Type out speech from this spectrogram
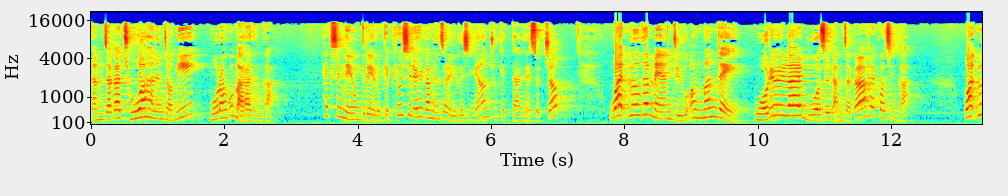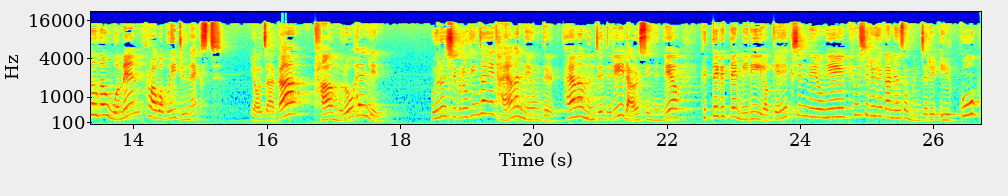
남자가 좋아하는 점이 뭐라고 말하는가? 핵심 내용들에 이렇게 표시를 해가면서 읽으시면 좋겠다 그랬었죠? What will the man do on Monday? 월요일 날 무엇을 남자가 할 것인가? What will the woman probably do next? 여자가 다음으로 할 일. 뭐 이런 식으로 굉장히 다양한 내용들, 다양한 문제들이 나올 수 있는데요. 그때그때 미리 이렇게 핵심 내용에 표시를 해가면서 문제를 읽고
